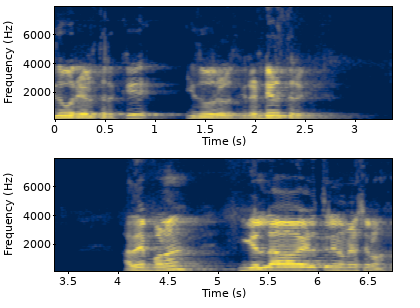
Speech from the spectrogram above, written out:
இது ஒரு எழுத்து இருக்குது இது ஒரு எழுத்து ரெண்டு எழுத்து இருக்குது அதே போல் இங்கே எல்லா எழுத்துலையும் நம்ம என்ன செய்யணும்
